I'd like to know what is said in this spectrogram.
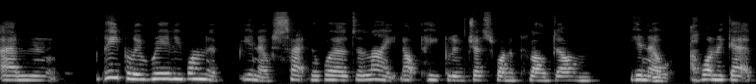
Um, people who really want to, you know, set the world alight, not people who just want to plod on. You know, I want to get a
